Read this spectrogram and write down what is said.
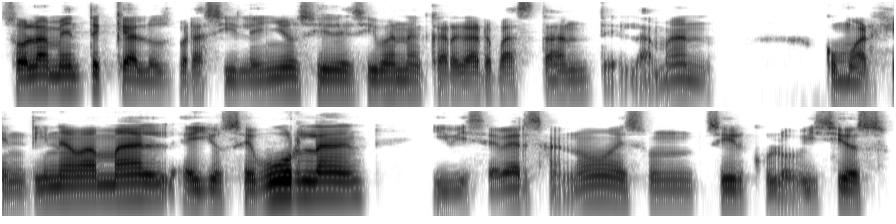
solamente que a los brasileños sí les iban a cargar bastante la mano. Como Argentina va mal, ellos se burlan y viceversa, ¿no? Es un círculo vicioso.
